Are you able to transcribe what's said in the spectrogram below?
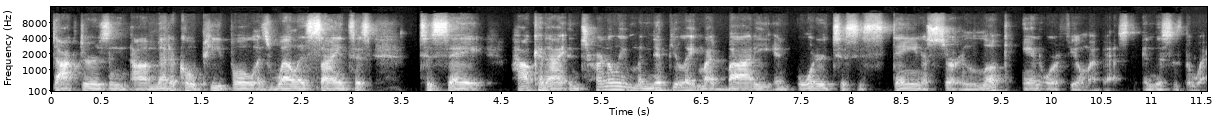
doctors and uh, medical people as well as scientists to say how can i internally manipulate my body in order to sustain a certain look and or feel my best and this is the way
